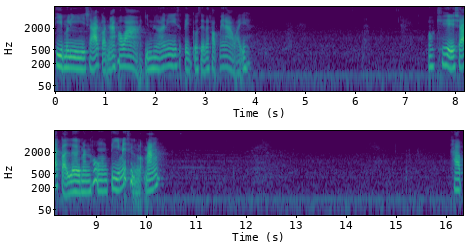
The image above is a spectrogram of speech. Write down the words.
ทีมรีชาร์จก่อนนะเพราะว่ากินเนื้อนี่สเตตโกเซตท็อปไม่น่าไหวโอเคชาร์จก่อนเลยมันคงตีไม่ถึงหรอกมั้ง คาโป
